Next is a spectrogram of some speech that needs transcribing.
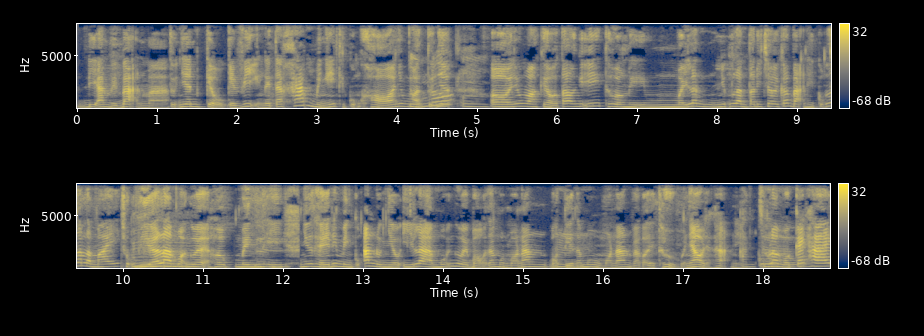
đi ăn với bạn mà tự nhiên kiểu cái vị người ta khác mình ấy thì cũng khó nhưng mà đúng tự đó. nhiên ừ. ờ nhưng mà kiểu tao nghĩ thường thì mấy lần những lần tao đi chơi các bạn thì cũng rất là may trộm ừ. vía là mọi người hợp mình ừ. thì như thế thì mình cũng ăn được nhiều ý là mỗi người bỏ ra một món ăn bỏ ừ. tiền ra mua một món ăn và có thể thử với nhau chẳng hạn thì ăn cũng là một cách hay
